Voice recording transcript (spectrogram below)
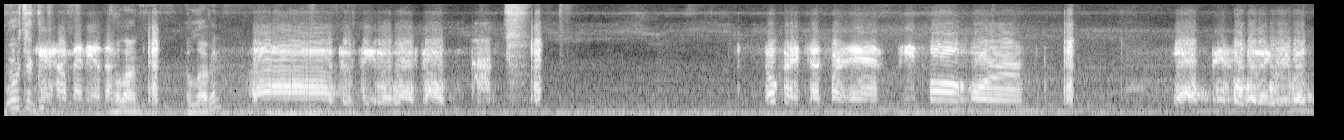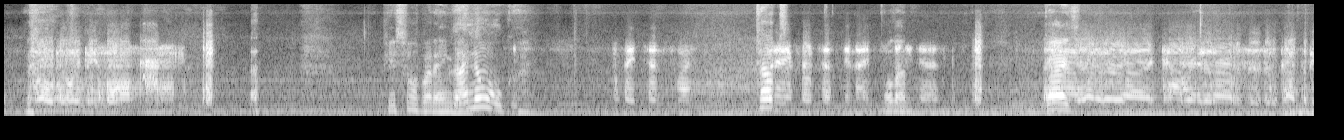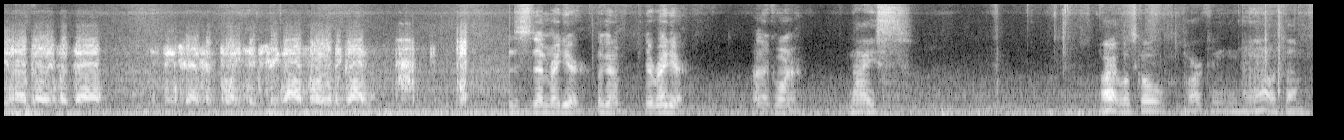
Where's the Okay, how many of them? Hold on. 11? Uh, 15 at last count. Okay, test for and peaceful or Yeah, peaceful but angry, but relatively peaceful. Peaceful but angry. I know. okay, test for. Tell any protesting? I Hold on. Did. Guys. Uh, one of their uh, comrades in arms is in custody in our building, but uh, he's being transferred to 26th Street now, so he'll be gone. This is them right here. Look at them. They're right here on the corner. Nice. All right, let's go park and hang out with them.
